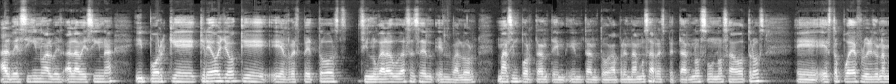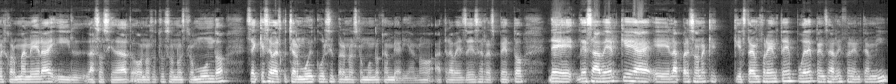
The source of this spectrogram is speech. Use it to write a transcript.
al vecino, al, a la vecina, y porque creo yo que el respeto sin lugar a dudas es el, el valor más importante en, tanto aprendamos a respetarnos unos a otros. Eh, esto puede fluir de una mejor manera y la sociedad o nosotros o nuestro mundo, sé que se va a escuchar muy cursi, pero nuestro mundo cambiaría, ¿no? A través de ese respeto, de, de saber que eh, la persona que, que está enfrente puede pensar diferente a mí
